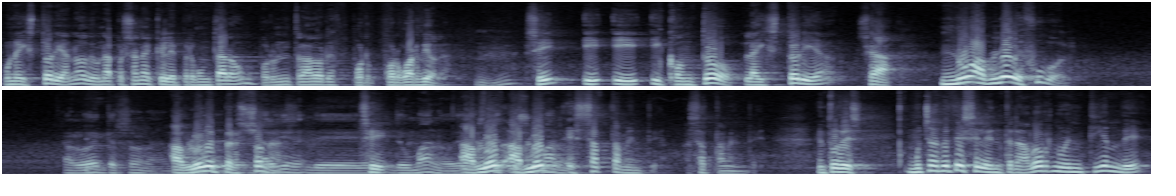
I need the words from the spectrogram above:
una historia ¿no? de una persona que le preguntaron por un entrenador, por, Guardiola, ¿sí? Y, contó la historia, o sea, no habló de fútbol. Habló de personas. Habló de personas. De, sí. de humano. habló, habló exactamente, exactamente. Entonces, muchas veces el entrenador no entiende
